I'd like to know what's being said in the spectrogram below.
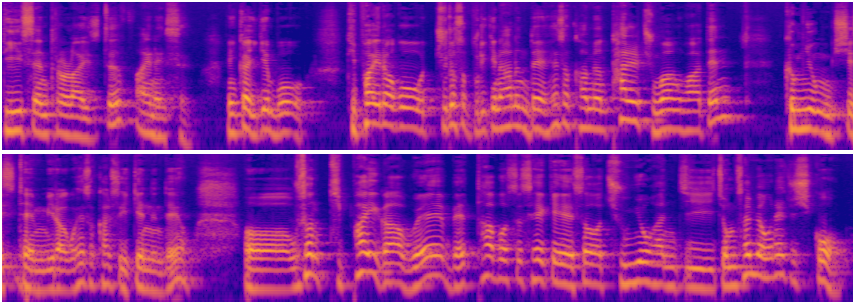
Decentralized Finance. 그러니까 이게 뭐, DeFi라고 줄여서 부르긴 하는데 해석하면 탈중앙화된 금융 시스템이라고 해석할 수 있겠는데요. 어, 우선 DeFi가 왜 메타버스 세계에서 중요한지 좀 설명을 해 주시고,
